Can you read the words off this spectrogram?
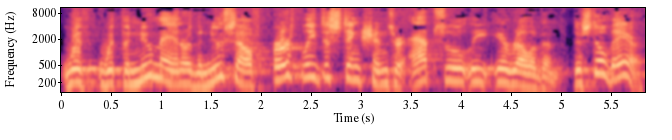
with, with the new man or the new self, earthly distinctions are absolutely irrelevant. They're still there.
